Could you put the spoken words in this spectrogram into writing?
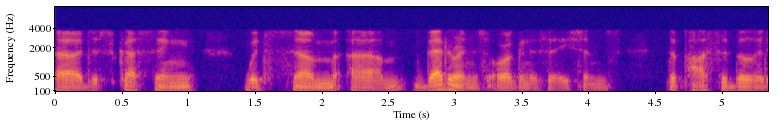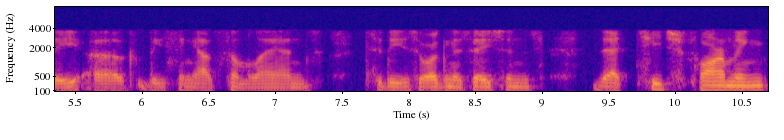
uh, discussing with some um, veterans organizations the possibility of leasing out some lands to these organizations that teach farming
